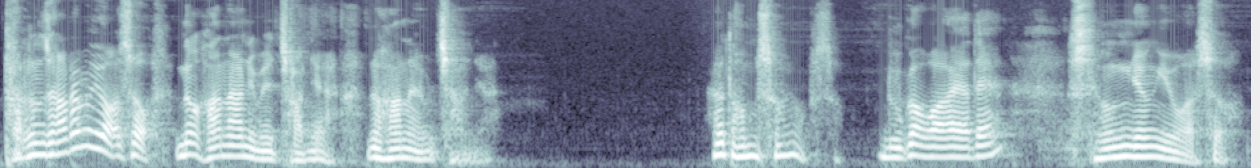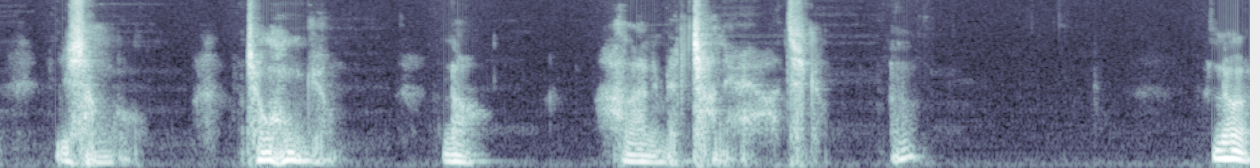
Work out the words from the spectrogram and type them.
다른 사람이 와서 너 하나님의 자녀, 너 하나님의 자녀. 해도 아무 소용 없어. 누가 와야 돼? 성령이 와서 이상구, 정홍균, 너 하나님의 자녀야 지금. 응? 너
